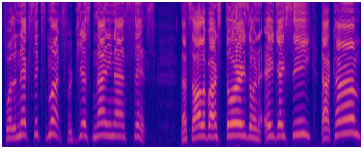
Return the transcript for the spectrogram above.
for the next six months for just 99 cents. That's all of our stories on AJC.com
